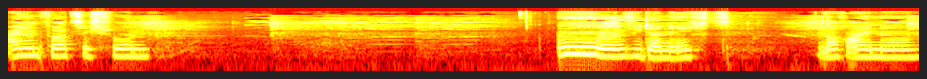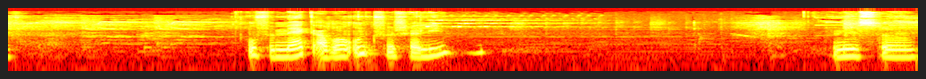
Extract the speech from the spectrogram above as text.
41 schon. Wieder nichts. Noch eine. Oh, für Mac aber und für Shelly. Nächste.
